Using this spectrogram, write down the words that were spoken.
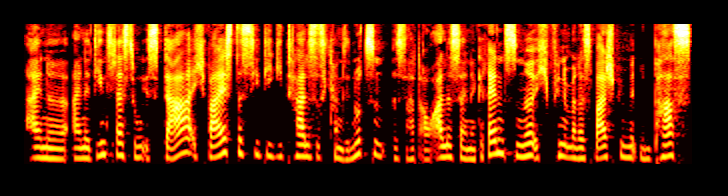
eine eine Dienstleistung ist da. Ich weiß, dass sie digital ist. Ich kann sie nutzen. Es hat auch alles seine Grenzen. Ne? Ich finde immer das Beispiel mit einem Pass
